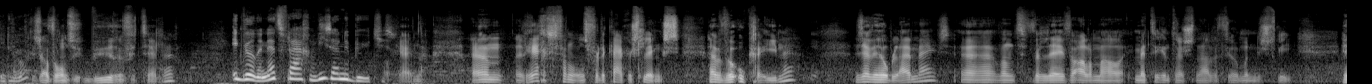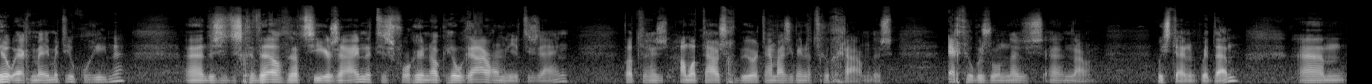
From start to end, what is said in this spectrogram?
Ido. Dus over onze buren vertellen. Ik wilde net vragen, wie zijn de buurtjes? Okay, nou, um, rechts van ons, voor de kijkers links, hebben we Oekraïne. Daar zijn we heel blij mee. Uh, want we leven allemaal met de internationale filmindustrie heel erg mee met Oekraïne. Uh, dus het is geweldig dat ze hier zijn. Het is voor hun ook heel raar om hier te zijn. Wat er allemaal thuis gebeurt en waar ze weer naartoe gaan. Dus echt heel bijzonder. Dus uh, nou, we stand with them. Um,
